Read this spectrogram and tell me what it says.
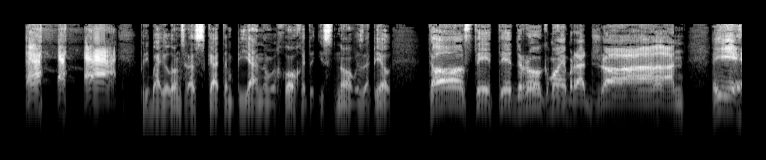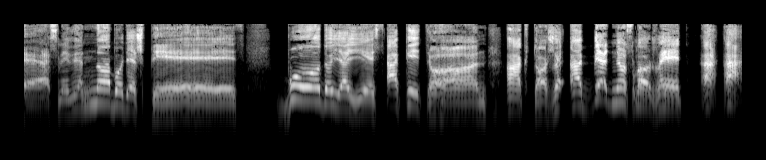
Прибавил он с раскатом пьяного хохота и снова запел «Толстый ты, друг мой, брат Джон, если вино будешь пить, буду я есть, а пить он, а кто же обедню служить? Ха-ха!»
